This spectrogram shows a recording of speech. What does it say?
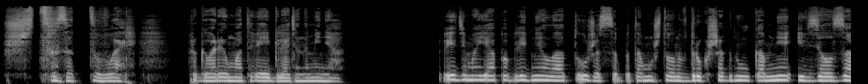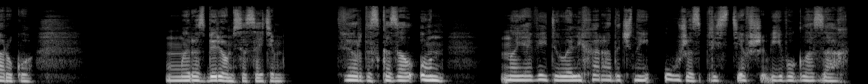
«Что за тварь?» — проговорил Матвей, глядя на меня. Видимо, я побледнела от ужаса, потому что он вдруг шагнул ко мне и взял за руку. «Мы разберемся с этим», — твердо сказал он, но я видела лихорадочный ужас, блестевший в его глазах.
